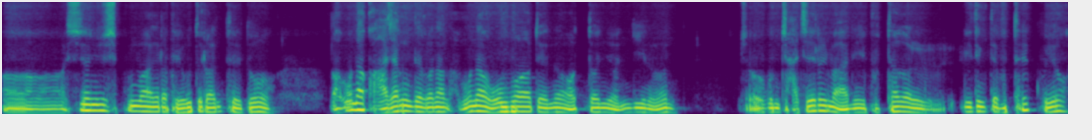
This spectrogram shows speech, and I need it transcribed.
어, 시전주 씨뿐만 아니라 배우들한테도 너무나 과장되거나 너무나 오버되는 어떤 연기는 조금 자제를 많이 부탁을 리딩 때부터 했고요.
